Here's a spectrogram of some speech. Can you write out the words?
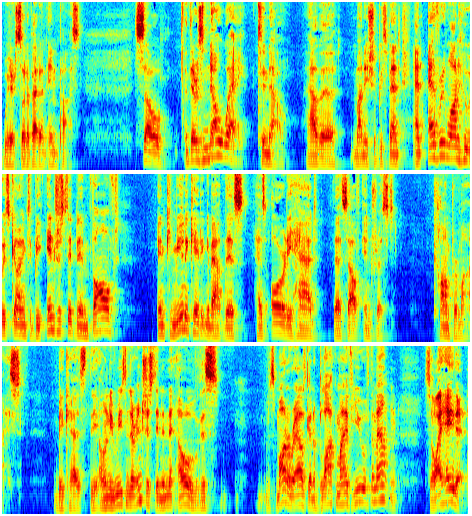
we're sort of at an impasse. So there's no way to know how the money should be spent. And everyone who is going to be interested and involved in communicating about this has already had their self interest compromised because the only reason they're interested in it, oh, this, this monorail is going to block my view of the mountain. So I hate it.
